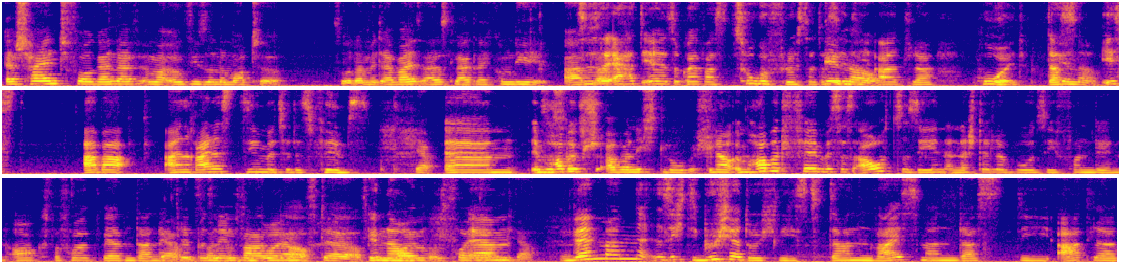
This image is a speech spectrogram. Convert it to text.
erscheint vor Gandalf immer irgendwie so eine Motte. So, damit er weiß, alles klar, gleich kommen die Also Adler. er hat ihr sogar was zugeflüstert, dass Genau. sie die Adler holt. Das Genau. ist aber ein reines Stilmittel des Films. Ja. Ähm, es Im ist Hobbit hübsch, aber nicht logisch. Genau, im Hobbit-Film ist das auch zu sehen, an der Stelle, wo sie von den Orks verfolgt werden, da an der Ja, Klippe von den auf Wagen Bäumen. auf, der, auf Genau. den Bäumen und Feuer Ähm, und ja. Wenn man sich die Bücher durchliest, dann weiß man, dass die Adler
